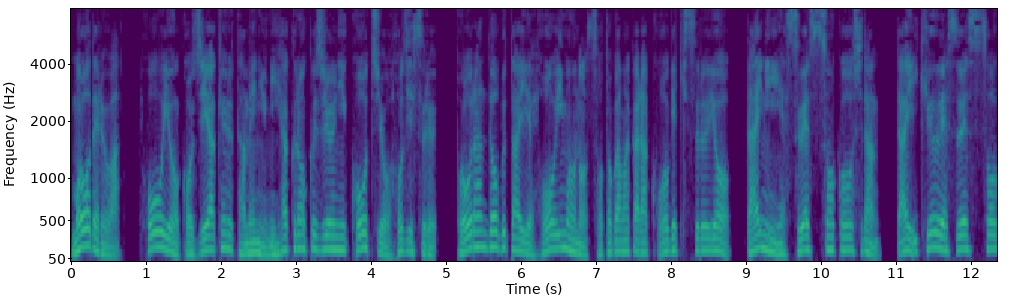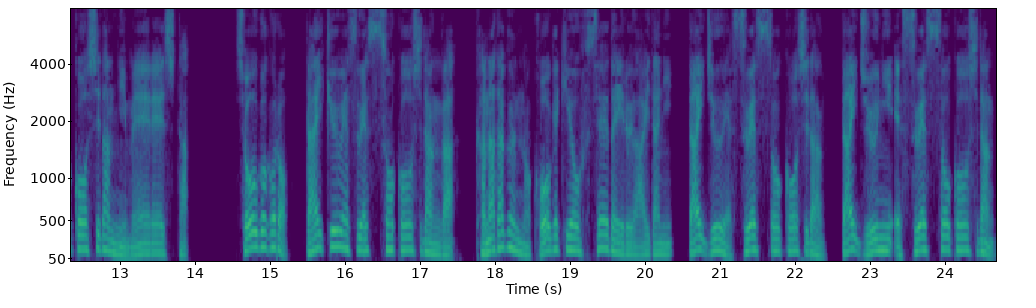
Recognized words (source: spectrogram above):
モーデルは、包囲をこじ開けるために262高地を保持する、ポーランド部隊へ包囲網の外側から攻撃するよう、第 2SS 装甲師団、第 9SS 装甲師団に命令した。正午頃、第 9SS 装甲師団が、カナダ軍の攻撃を防いでいる間に、第 10SS 装甲師団、第 12SS 装甲師団、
